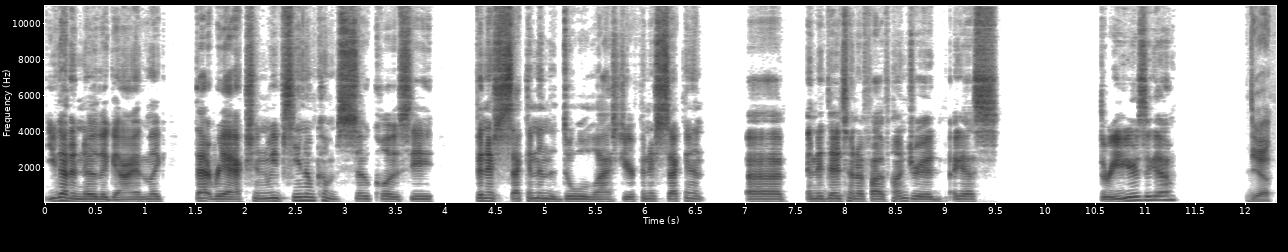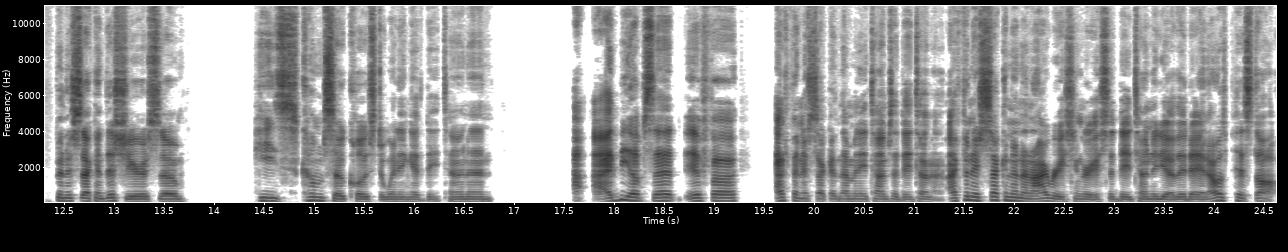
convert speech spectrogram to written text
you gotta know the guy and like that reaction. We've seen him come so close. He finished second in the duel last year. Finished second uh in the Daytona 500. I guess three years ago. Yeah. Finished second this year, so he's come so close to winning at Daytona. And I- I'd be upset if uh I finished second that many times at Daytona. I finished second in an iRacing race at Daytona the other day, and I was pissed off.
